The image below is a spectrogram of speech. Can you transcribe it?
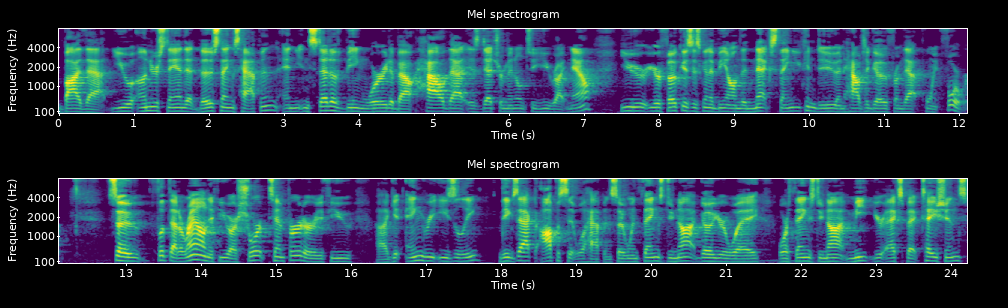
by that. You understand that those things happen, and instead of being worried about how that is detrimental to you right now, your your focus is going to be on the next thing you can do and how to go from that point forward. So flip that around. If you are short tempered or if you uh, get angry easily, the exact opposite will happen. So when things do not go your way or things do not meet your expectations,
